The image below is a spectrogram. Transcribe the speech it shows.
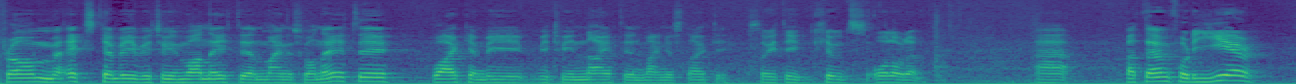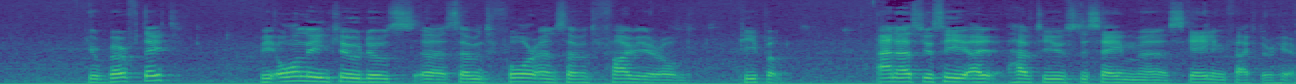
from x can be between 180 and minus 180, y can be between 90 and minus 90. So it includes all of them. Uh, but then for the year, your birth date, we only include those uh, 74 and 75 year old people. And as you see, I have to use the same uh, scaling factor here.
